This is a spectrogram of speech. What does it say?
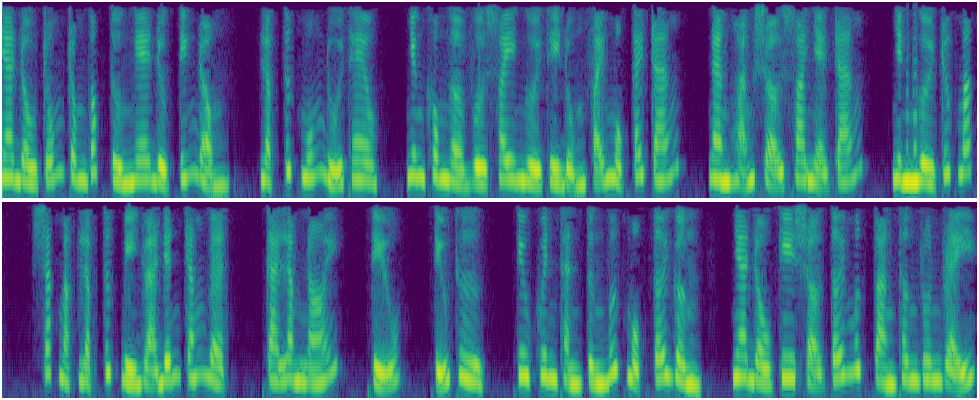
nha đầu trốn trong góc tường nghe được tiếng động, lập tức muốn đuổi theo, nhưng không ngờ vừa xoay người thì đụng phải một cái tráng, nàng hoảng sợ xoa nhẹ tráng, nhìn người trước mắt, sắc mặt lập tức bị dọa đến trắng bệt, Cà Lâm nói, tiểu, tiểu thư, tiêu khuyên thành từng bước một tới gần, nha đầu kia sợ tới mức toàn thân run rẩy,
